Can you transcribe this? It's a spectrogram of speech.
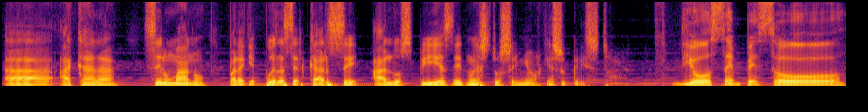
a, a cada ser humano para que pueda acercarse a los pies de nuestro Señor Jesucristo. Dios empezó a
